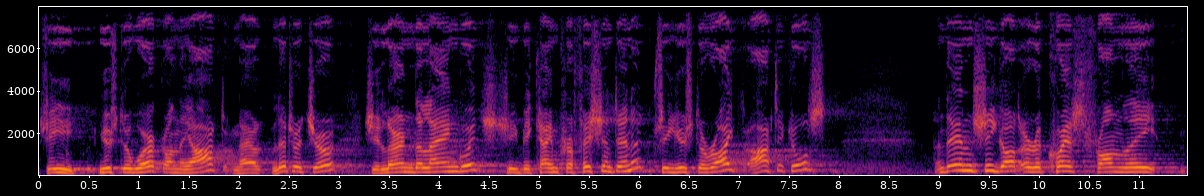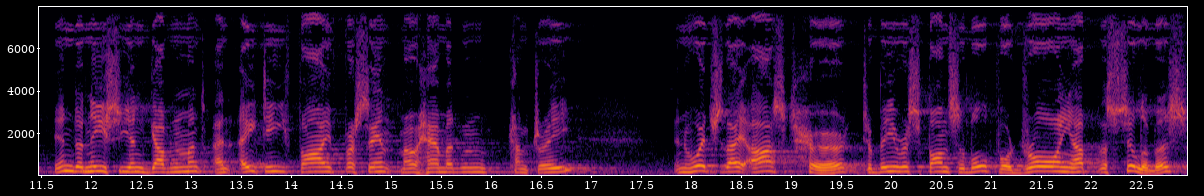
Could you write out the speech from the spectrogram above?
She used to work on the art and our literature. She learned the language. She became proficient in it. She used to write articles. And then she got a request from the Indonesian government, an 85% Mohammedan country, in which they asked her to be responsible for drawing up the syllabus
